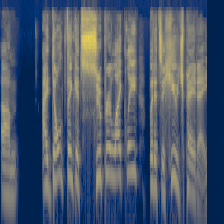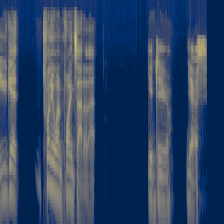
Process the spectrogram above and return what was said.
Um, I don't think it's super likely, but it's a huge payday. You get 21 points out of that. you do. Yes.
